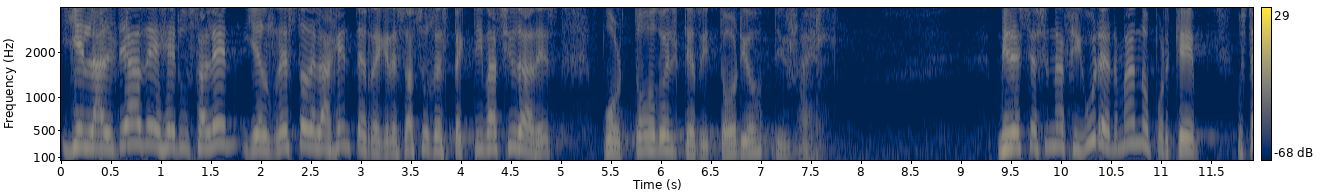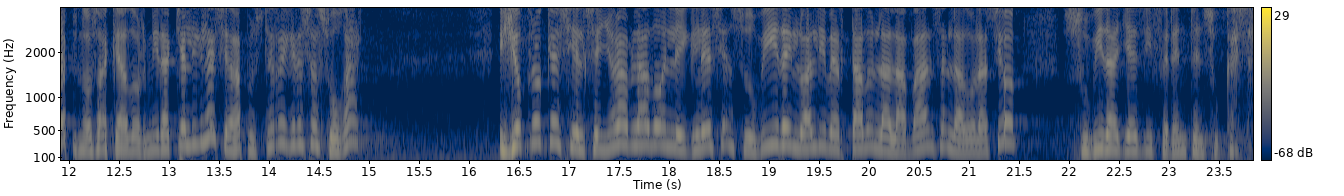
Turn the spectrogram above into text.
Y en la aldea de Jerusalén y el resto de la gente regresó a sus respectivas ciudades por todo el territorio de Israel. Mire, esta es una figura, hermano, porque usted pues, no se va a quedar a dormir aquí a la iglesia, pero pues usted regresa a su hogar. Y yo creo que si el Señor ha hablado en la iglesia, en su vida, y lo ha libertado en la alabanza, en la adoración, su vida ya es diferente en su casa.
